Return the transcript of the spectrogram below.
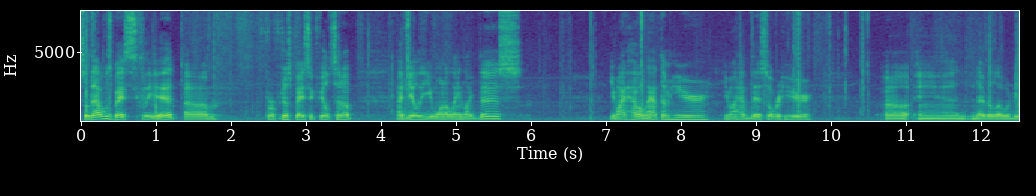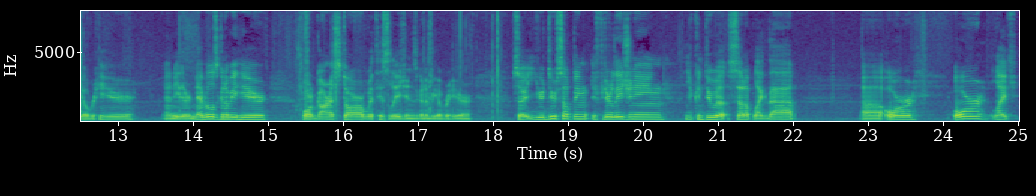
So that was basically it um, for just basic field setup. Ideally, you want a lane like this. You might have a Lanthanum here. You might have this over here. Uh, and Nebula would be over here. And either Nebula's going to be here, or Garnet Star with his Legion is going to be over here. So you do something, if you're Legioning, you can do a setup like that. Uh, or, or like,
